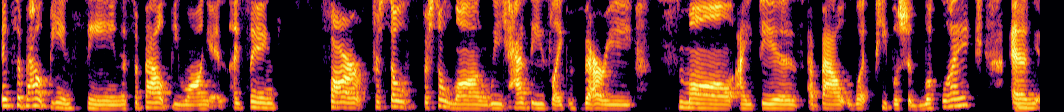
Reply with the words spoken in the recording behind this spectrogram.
It's about being seen, it's about belonging. I think far for so for so long we had these like very small ideas about what people should look like mm-hmm. and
